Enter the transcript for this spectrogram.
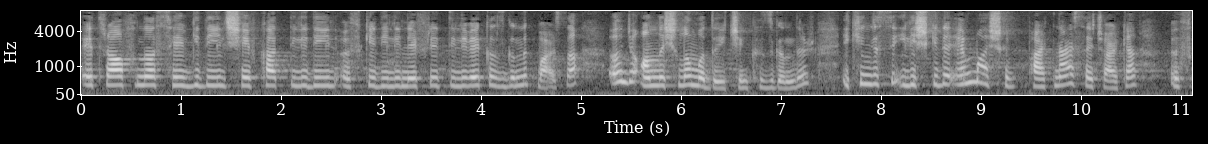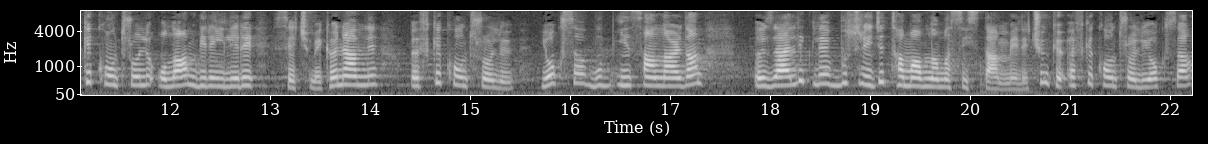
etrafına sevgi değil, şefkat dili değil, öfke dili, nefret dili ve kızgınlık varsa önce anlaşılamadığı için kızgındır. İkincisi ilişkide en başka bir partner seçerken öfke kontrolü olan bireyleri seçmek önemli. Öfke kontrolü yoksa bu insanlardan özellikle bu süreci tamamlaması istenmeli. Çünkü öfke kontrolü yoksa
